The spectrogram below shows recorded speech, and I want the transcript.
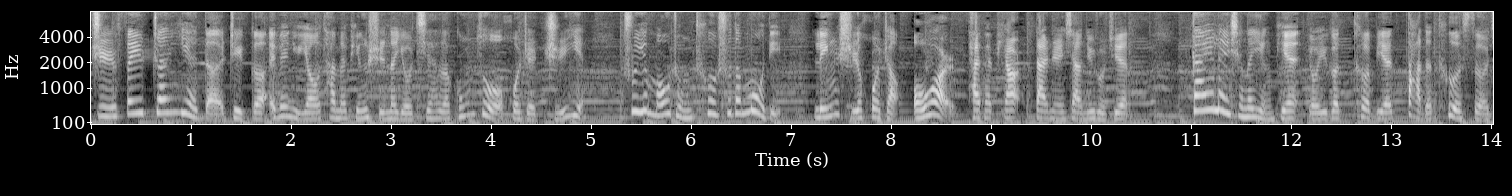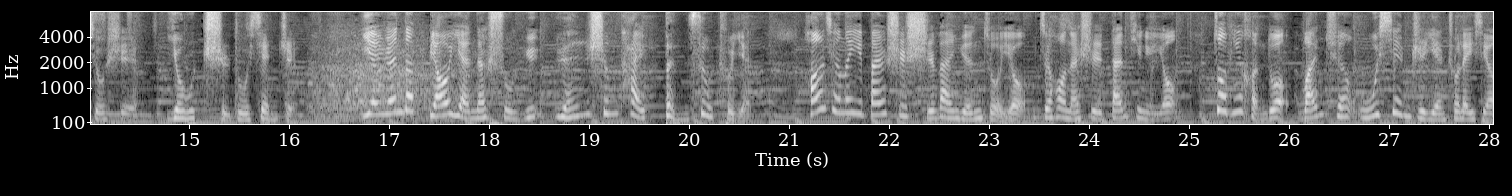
指非专业的这个 AV 女优，她们平时呢有其他的工作或者职业，出于某种特殊的目的，临时或者偶尔拍拍片儿，担任一下女主角。该类型的影片有一个特别大的特色，就是有尺度限制，演员的表演呢属于原生态本色出演，行情呢一般是十万元左右。最后呢是单体女优，作品很多，完全无限制演出类型。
